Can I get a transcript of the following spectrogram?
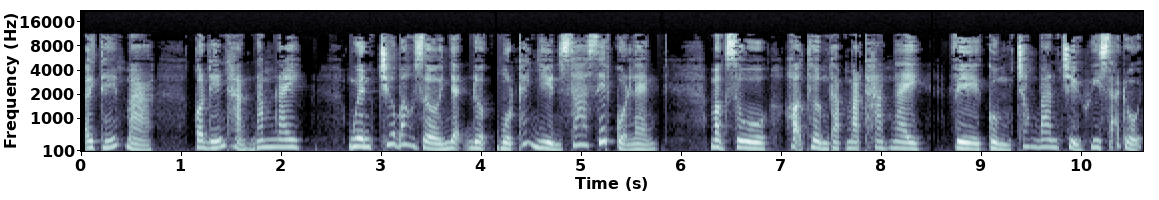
ấy thế mà, có đến hàng năm nay, Nguyên chưa bao giờ nhận được một cách nhìn xa xiết của làng, mặc dù họ thường gặp mặt hàng ngày vì cùng trong ban chỉ huy xã đội.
